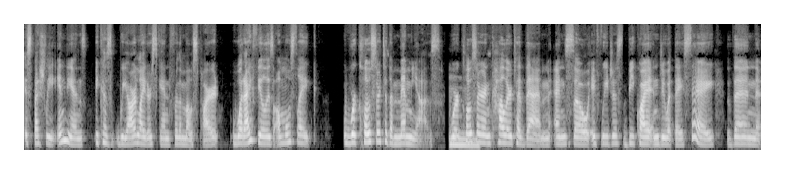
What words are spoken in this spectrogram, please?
especially Indians, because we are lighter skinned for the most part, what I feel is almost like we're closer to the memyas. We're mm. closer in color to them. And so if we just be quiet and do what they say, then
